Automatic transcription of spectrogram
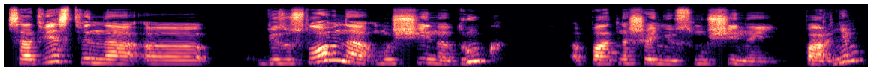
Соответственно, э, безусловно, мужчина-друг по отношению с мужчиной парнем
